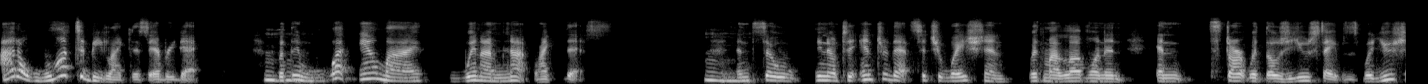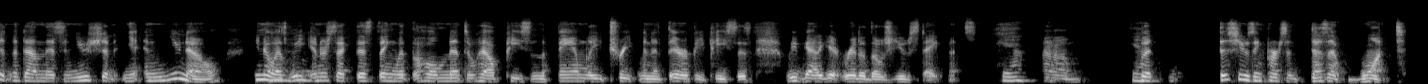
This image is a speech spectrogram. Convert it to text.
I don't want to be like this every day. Mm-hmm. But then what am I when I'm not like this? Mm. And so, you know, to enter that situation with my loved one and and start with those you statements. Well, you shouldn't have done this, and you shouldn't And you know, you know, mm-hmm. as we mm-hmm. intersect this thing with the whole mental health piece and the family treatment and therapy pieces, we've got to get rid of those you statements. Yeah. Um, yeah. But this using person doesn't want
